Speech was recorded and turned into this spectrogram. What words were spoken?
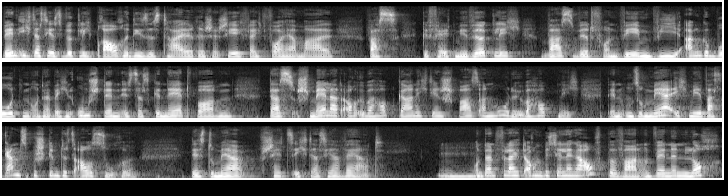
Wenn ich das jetzt wirklich brauche, dieses Teil, recherchiere ich vielleicht vorher mal, was gefällt mir wirklich, was wird von wem wie angeboten, unter welchen Umständen ist das genäht worden. Das schmälert auch überhaupt gar nicht den Spaß an Mode, überhaupt nicht. Denn umso mehr ich mir was ganz Bestimmtes aussuche, desto mehr schätze ich das ja wert. Und dann vielleicht auch ein bisschen länger aufbewahren. Und wenn ein Loch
